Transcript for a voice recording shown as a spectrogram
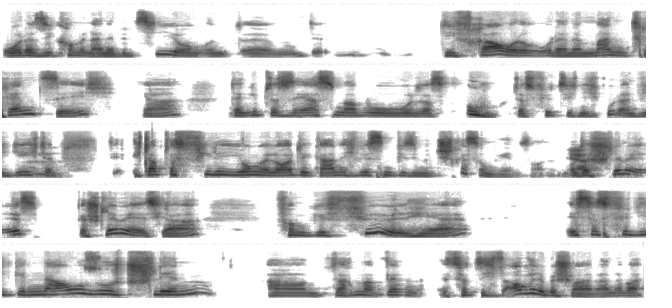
oder sie kommen in eine Beziehung und ähm, die Frau oder, der Mann trennt sich, ja, dann gibt es das erste Mal, wo, wo du sagst, uh, das fühlt sich nicht gut an. Wie gehe ich denn? Mhm. Ich glaube, dass viele junge Leute gar nicht wissen, wie sie mit Stress umgehen sollen. Ja. Und das Schlimme ist, das Schlimme ist ja, vom Gefühl her ist das für die genauso schlimm, ähm, sag mal, wenn, es hört sich jetzt auch wieder bescheuert an, aber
